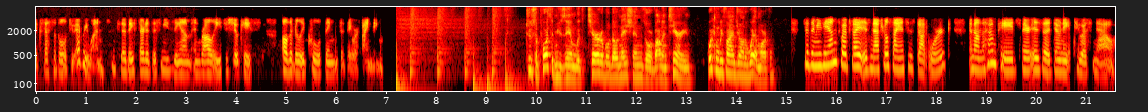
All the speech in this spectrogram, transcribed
accessible to everyone. And so they started this museum in Raleigh to showcase all the really cool things that they were finding. To support the museum with charitable donations or volunteering, where can we find you on the web, Martha? So the museum's website is naturalsciences.org, and on the homepage there is a Donate to Us Now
